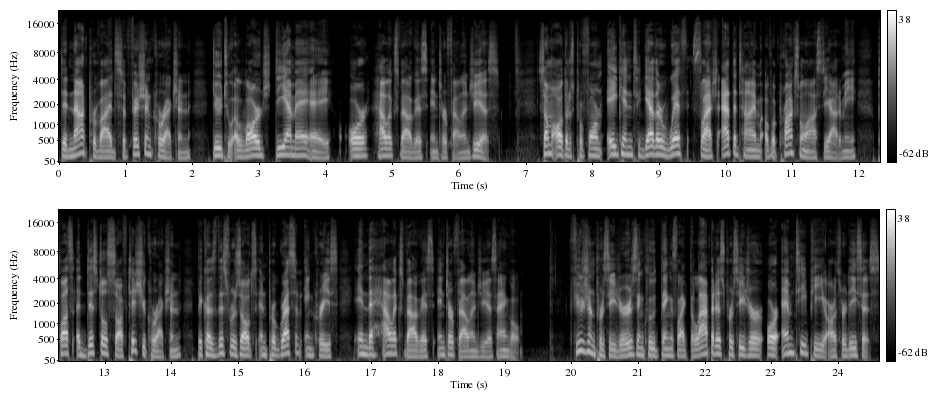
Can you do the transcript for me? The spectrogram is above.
did not provide sufficient correction due to a large DMAA or hallux valgus interphalangeus. Some authors perform Akin together with slash at the time of a proximal osteotomy plus a distal soft tissue correction because this results in progressive increase in the hallux valgus interphalangeus angle. Fusion procedures include things like the Lapidus procedure or MTP arthrodesis.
